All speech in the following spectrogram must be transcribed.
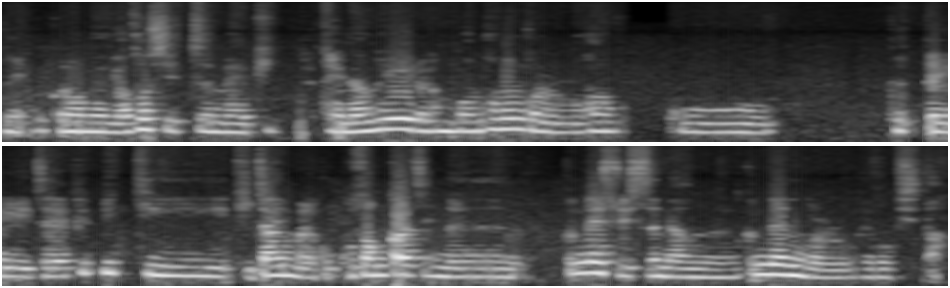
네, 그러면 6시쯤에 대면 회의를 한번 하는 걸로 하고, 그때 이제 PPT 디자인 말고 구성까지는 끝낼 수 있으면 끝내는 걸로 해봅시다.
